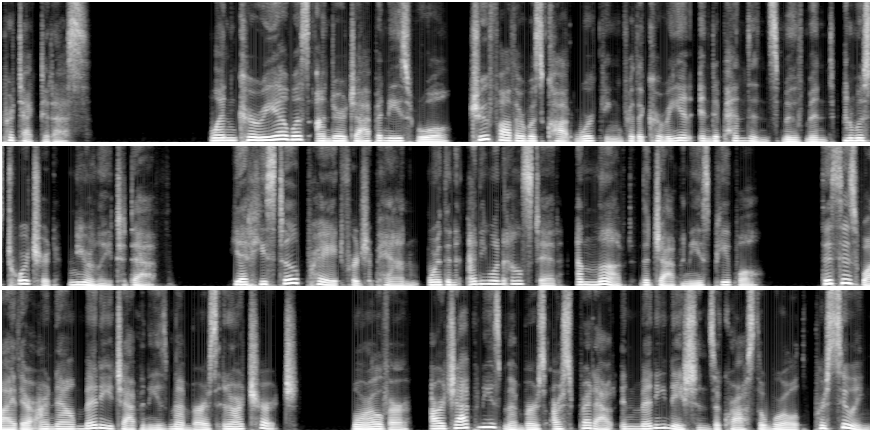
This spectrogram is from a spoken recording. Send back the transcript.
protected us. When Korea was under Japanese rule, True Father was caught working for the Korean independence movement and was tortured nearly to death. Yet he still prayed for Japan more than anyone else did and loved the Japanese people. This is why there are now many Japanese members in our church. Moreover, our Japanese members are spread out in many nations across the world pursuing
